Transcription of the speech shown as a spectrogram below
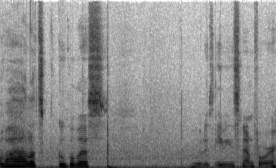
Wow, let's Google this. What does EV stand for?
